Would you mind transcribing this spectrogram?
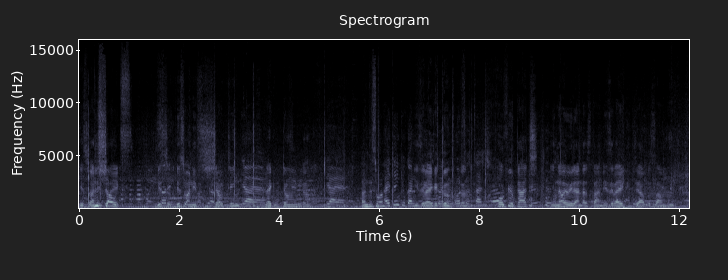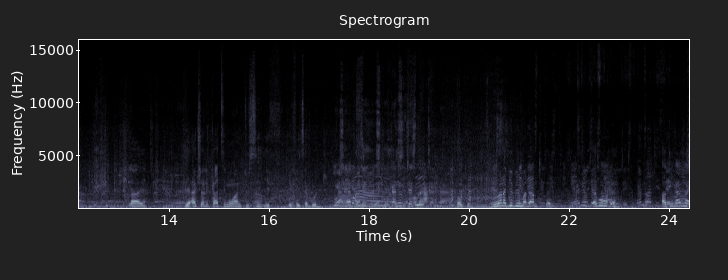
This one this is like. Shouts. This this one is shouting. Yeah, yeah. Like dun dun. Yeah, yeah. And this one? I think you can It's feel like it a when you gun, also gun. touch. If you touch, you know you will understand. It's like to have some. Ah, yeah. They're actually cutting one to see if if it's a good. Yeah, that one is blended. Can you test that? And, uh, Okay. We wanna give you madam to test. can Hebu mpe. Aturuhusu.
